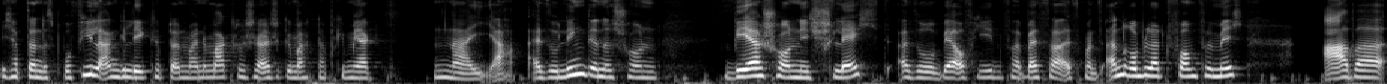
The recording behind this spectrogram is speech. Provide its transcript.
ich habe dann das Profil angelegt, habe dann meine Marktrecherche gemacht und habe gemerkt, naja, also LinkedIn ist schon, wäre schon nicht schlecht, also wäre auf jeden Fall besser als manche andere Plattform für mich, aber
